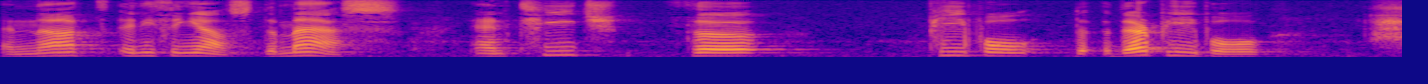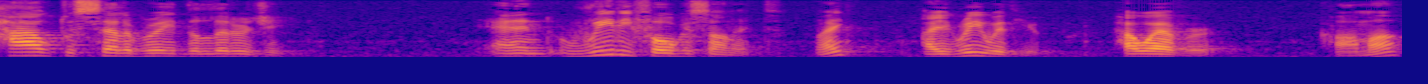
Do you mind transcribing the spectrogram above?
and not anything else. The Mass. And teach the people, their people, how to celebrate the liturgy. And really focus on it. Right? I agree with you. However, comma,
